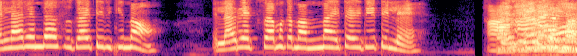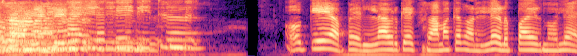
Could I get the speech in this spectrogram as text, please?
എല്ലാരും എന്താ സുഖമായിട്ടിരിക്കുന്നോ എല്ലാരും എക്സാം ഒക്കെ നന്നായിട്ട് എഴുതിയിട്ടില്ലേ? ഓക്കെ അപ്പൊ എല്ലാവർക്കും എക്സാം ഒക്കെ നല്ല എളുപ്പമായിരുന്നു അല്ലേ?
